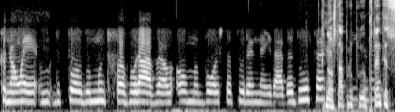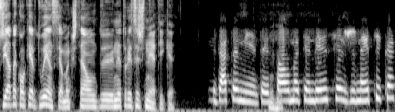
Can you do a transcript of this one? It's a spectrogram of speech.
que não é de todo muito favorável a uma boa estatura na idade adulta. Que não está, portanto, associada a qualquer doença, é uma questão de natureza genética. Exatamente, é uhum. só uma tendência genética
